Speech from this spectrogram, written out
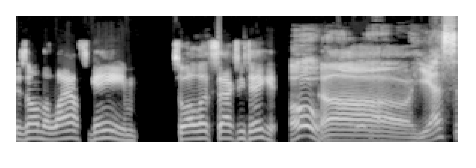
is on the last game, so I'll let Saxy take it. Oh, Uh, yes,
